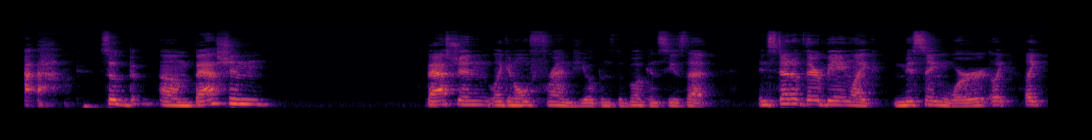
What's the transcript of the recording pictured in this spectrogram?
I, so um, Bastian, Bastian, like an old friend, he opens the book and sees that instead of there being like missing word, like like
